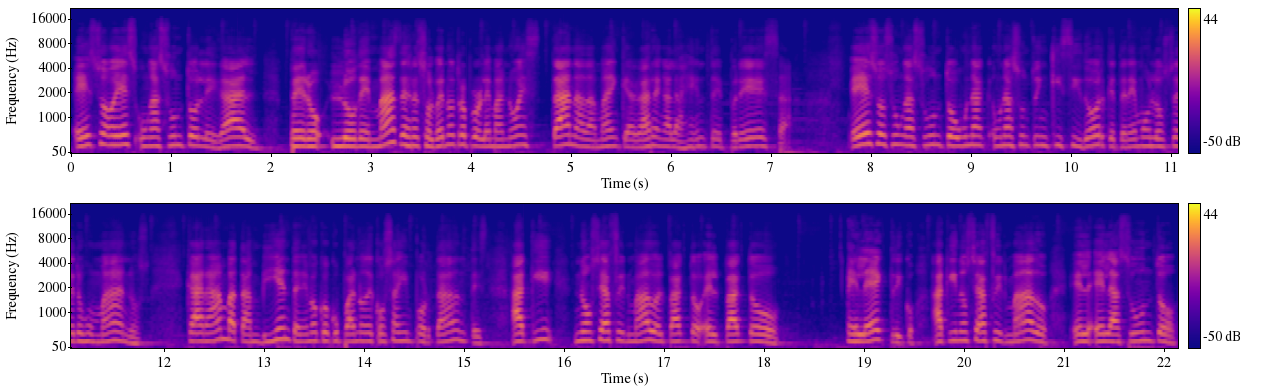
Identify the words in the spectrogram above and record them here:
eso es un asunto legal, pero lo demás de resolver nuestro problema no está nada más en que agarren a la gente presa. Eso es un asunto, un asunto inquisidor que tenemos los seres humanos. Caramba, también tenemos que ocuparnos de cosas importantes. Aquí no se ha firmado el pacto, el pacto eléctrico. Aquí no se ha firmado el, el asunto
